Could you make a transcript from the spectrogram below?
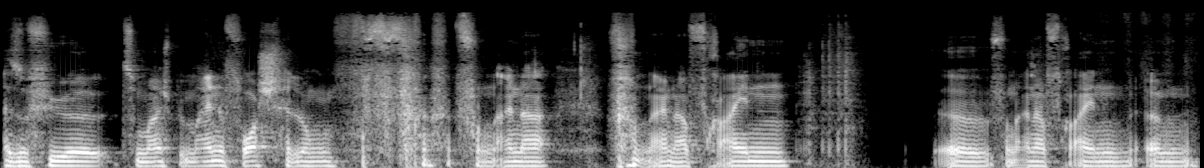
Also für zum Beispiel meine Vorstellung von einer von einer freien äh, von einer freien ähm,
